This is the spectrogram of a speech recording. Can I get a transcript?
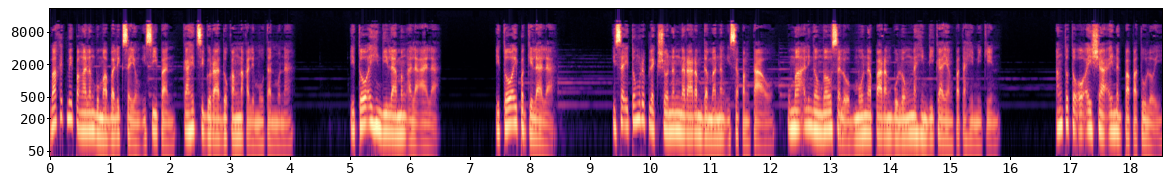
Bakit may pangalang bumabalik sa iyong isipan kahit sigurado kang nakalimutan mo na? Ito ay hindi lamang alaala. Ito ay pagkilala. Isa itong refleksyon ng nararamdaman ng isa pang tao, umaalingaw sa loob mo na parang bulong na hindi kayang patahimikin. Ang totoo ay siya ay nagpapatuloy.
